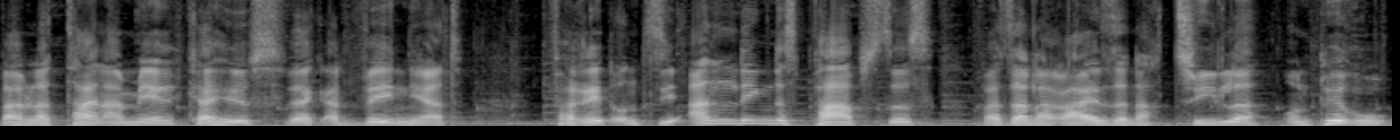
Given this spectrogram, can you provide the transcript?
beim Lateinamerika-Hilfswerk Adveniat, verrät uns die Anliegen des Papstes bei seiner Reise nach Chile und Peru.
